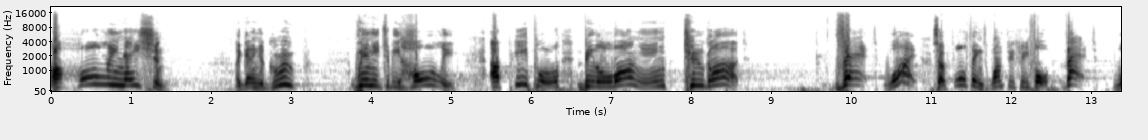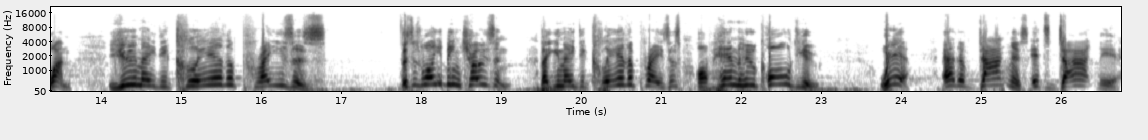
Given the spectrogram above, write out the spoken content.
A holy nation. Again, a group. We need to be holy. A people belonging to God. That, why? So, four things one, two, three, four. That, one, you may declare the praises. This is why you've been chosen, that you may declare the praises of him who called you. Where? Out of darkness. It's dark there.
